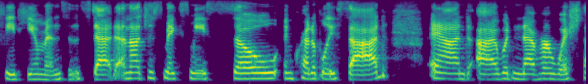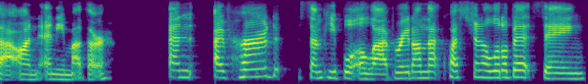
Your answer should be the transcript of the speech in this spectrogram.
feed humans instead. And that just makes me so incredibly sad. And I would never wish that on any mother. And I've heard some people elaborate on that question a little bit, saying,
